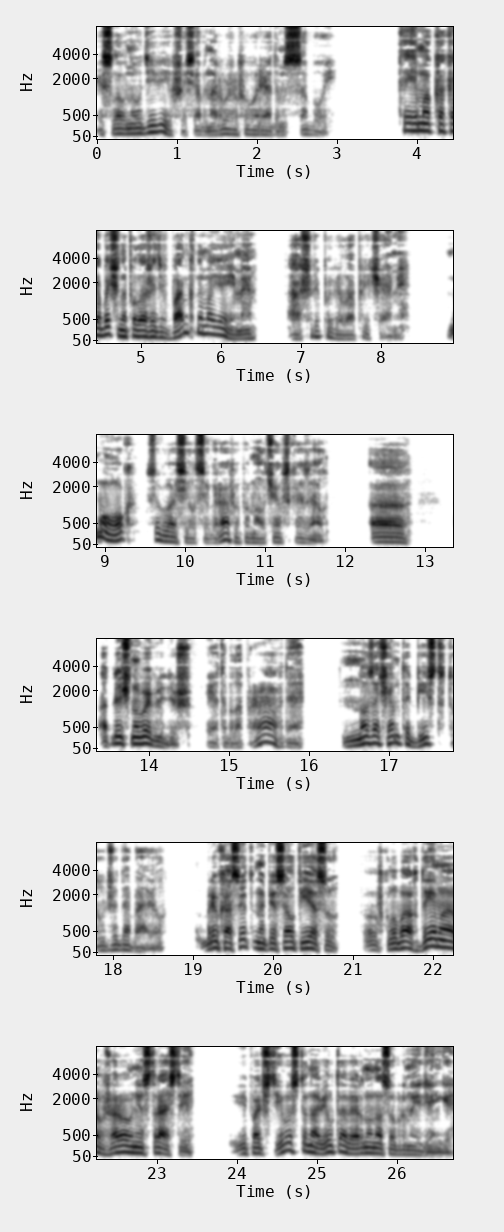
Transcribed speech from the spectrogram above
и словно удивившись, обнаружив его рядом с собой. «Ты мог, как обычно, положить в банк на мое имя?» Ашри повела плечами. «Мог», — согласился граф и, помолчав, сказал. «Э, «Отлично выглядишь». И это была правда. Но зачем-то Бист тут же добавил. Брюхосыт написал пьесу «В клубах дыма, в жаровне страсти» и почти восстановил таверну на собранные деньги.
